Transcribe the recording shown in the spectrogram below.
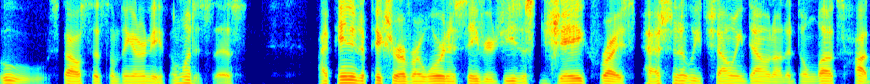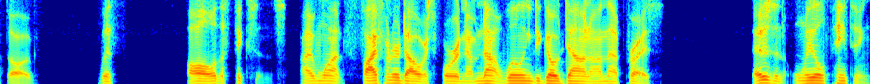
Ooh, style said something underneath. And what is this? I painted a picture of our Lord and Savior Jesus J. Christ passionately chowing down on a deluxe hot dog with all the fixins. I want $500 for it, and I'm not willing to go down on that price. That is an oil painting.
